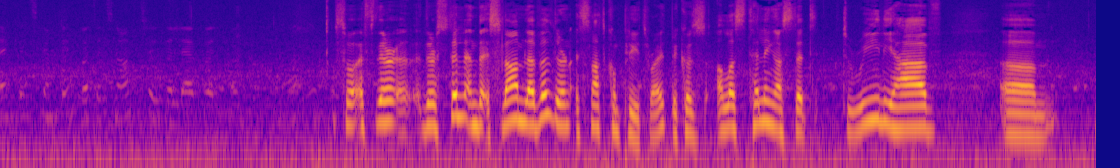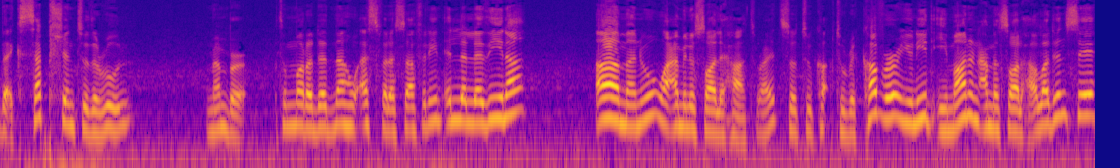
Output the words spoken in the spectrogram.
Like it's complete, but it's not to the level of. So, if they're, they're still in the Islam level, they're, it's not complete, right? Because Allah is telling us that to really have um, the exception to the rule, remember, ثم رددناه أسفل سافلين إلا الذين آمنوا وعملوا صالحات right so to, co- to recover you need iman and amal salih Allah didn't say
